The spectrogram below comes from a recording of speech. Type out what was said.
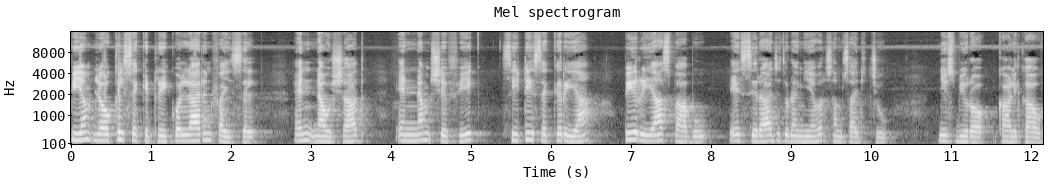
P M local secretary Kollaran Faisal N Naushad N M Shefeeq C T Zakariya P Riyas Babu A Siraj തുടങ്ങിയവർ സംസാരിച്ചു. News bureau Kalikavu.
